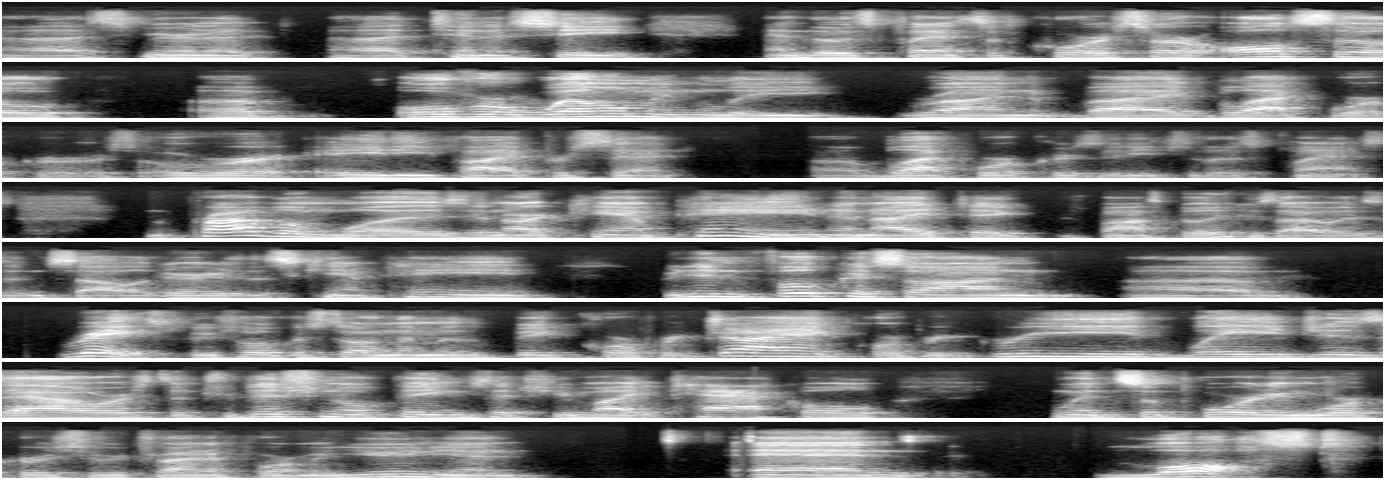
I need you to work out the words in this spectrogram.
uh, Smyrna, uh, Tennessee. And those plants, of course, are also uh, overwhelmingly run by Black workers, over 85% uh, Black workers at each of those plants. The problem was in our campaign, and I take responsibility because I was in solidarity with this campaign, we didn't focus on uh, race. We focused on them as a big corporate giant, corporate greed, wages, hours, the traditional things that you might tackle when supporting workers who are trying to form a union, and lost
